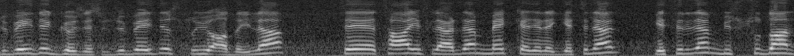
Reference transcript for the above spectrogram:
Zübeyde gözesi, Zübeyde suyu adıyla Taiflerden Mekke'lere getirilen getirilen bir sudan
